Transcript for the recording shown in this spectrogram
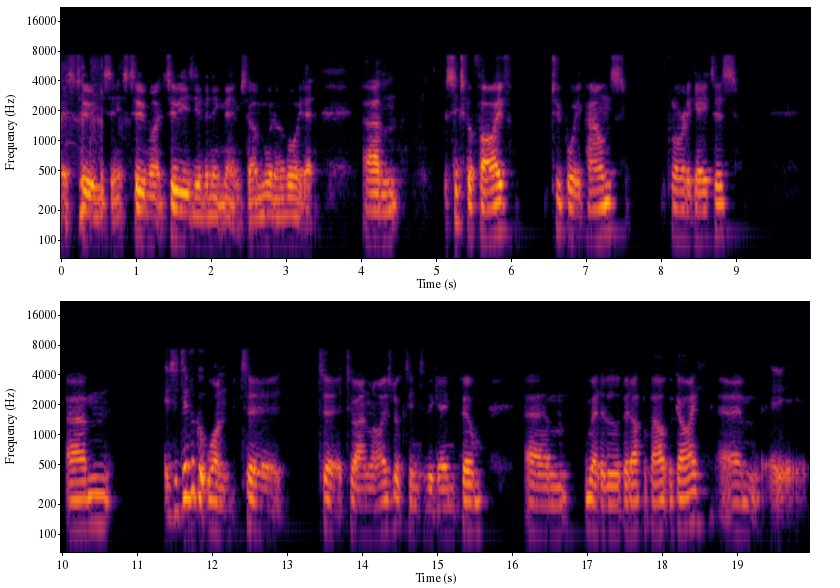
It's too easy. It's too much, too easy of a nickname, so I'm going to avoid it. Um, six foot five, two forty pounds, Florida Gators. Um, it's a difficult one to to to analyse. Looked into the game film. Um, read a little bit up about the guy. Um, it,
